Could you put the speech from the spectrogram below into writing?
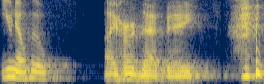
You know who. I heard that, Bay.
